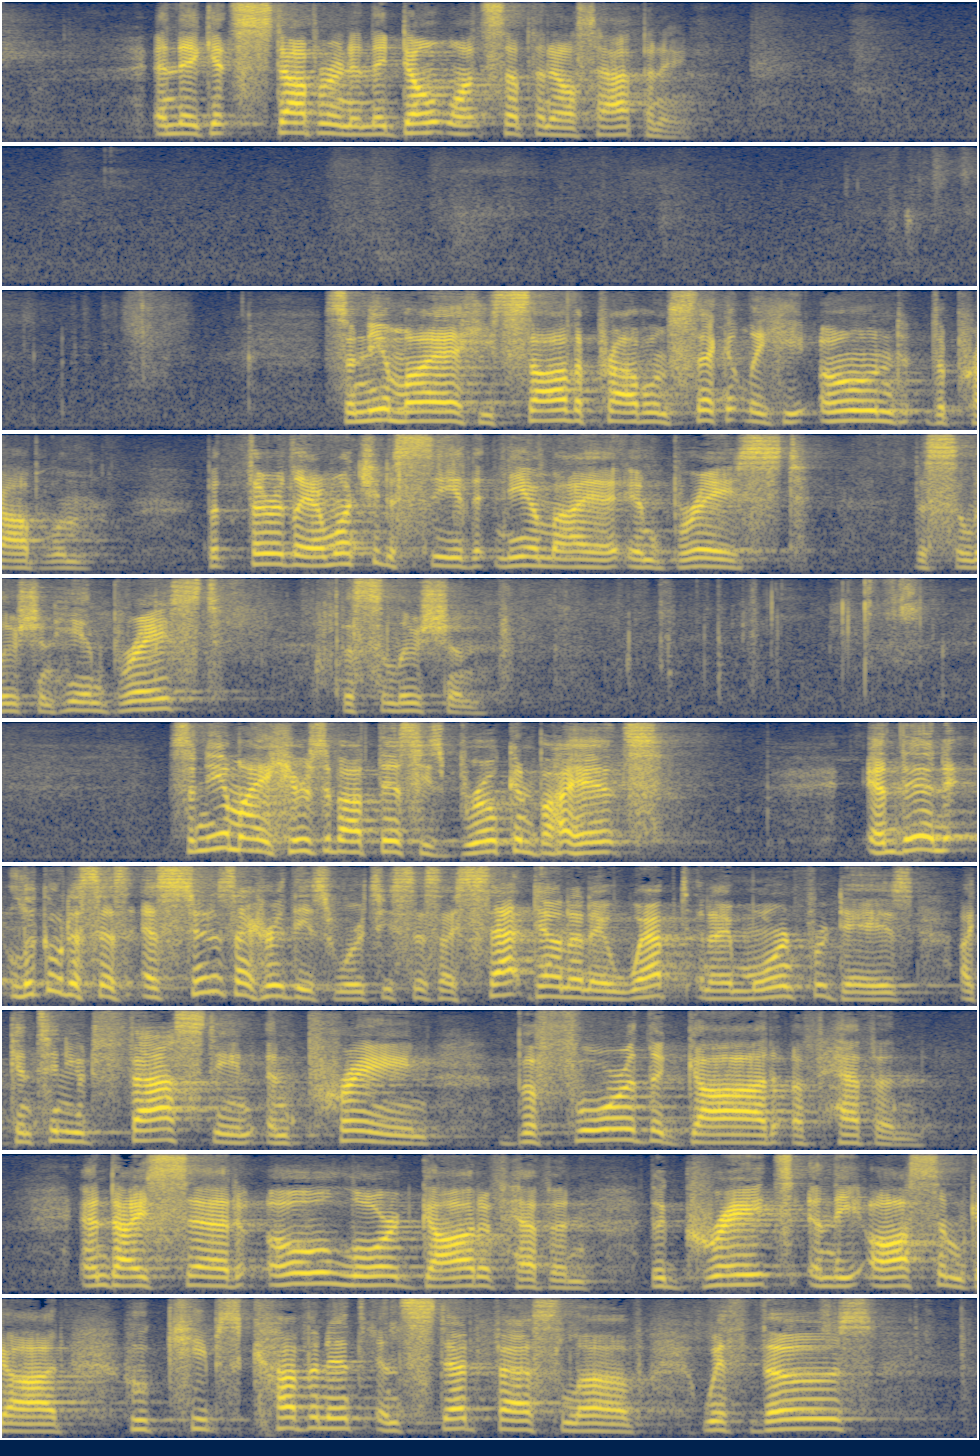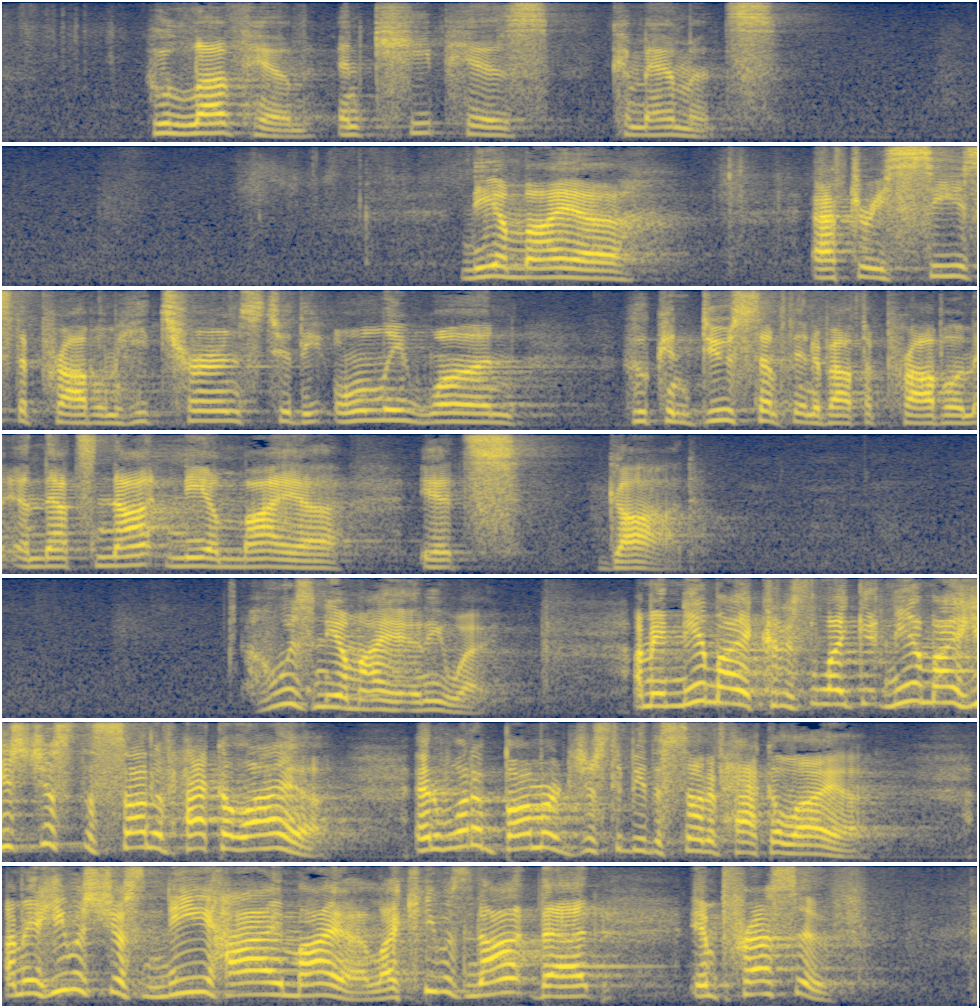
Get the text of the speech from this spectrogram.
and they get stubborn and they don't want something else happening. So, Nehemiah, he saw the problem. Secondly, he owned the problem. But thirdly, I want you to see that Nehemiah embraced the solution. He embraced the solution. So, Nehemiah hears about this, he's broken by it. And then look what it says. As soon as I heard these words, he says, I sat down and I wept and I mourned for days. I continued fasting and praying before the God of heaven. And I said, O Lord God of heaven, the great and the awesome God who keeps covenant and steadfast love with those who love him and keep his commandments. Nehemiah, after he sees the problem, he turns to the only one who can do something about the problem, and that's not Nehemiah, it's God. Who is Nehemiah anyway? I mean, Nehemiah could have, like, Nehemiah, he's just the son of Hacaliah. And what a bummer just to be the son of Hacaliah. I mean, he was just knee high Maya. Like, he was not that impressive.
